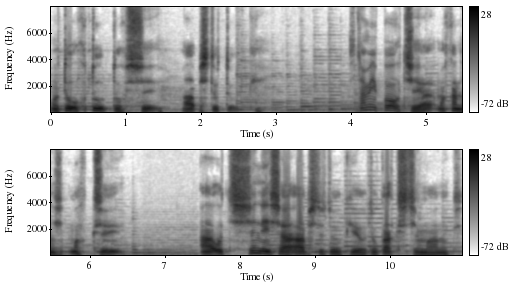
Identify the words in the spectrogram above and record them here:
Mä tuuh tuutussi. Apistutuukki. Stami pootsi ja e makani e ah, maksii. Maksi. A utsini saa aapistutuukiu tu kaksimaaniksi.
